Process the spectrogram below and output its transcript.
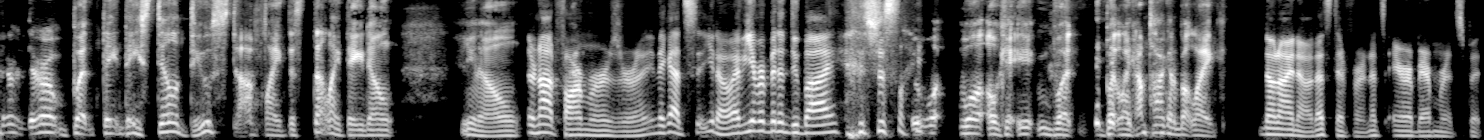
They're they're but they they still do stuff like this. Not like they don't, you know. They're not farmers or anything. They got, you know, have you ever been to Dubai? It's just like, Well, well, okay, but but like I'm talking about like no, no, I know. That's different. That's Arab Emirates. But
